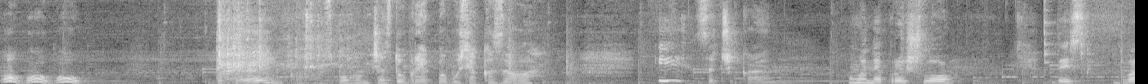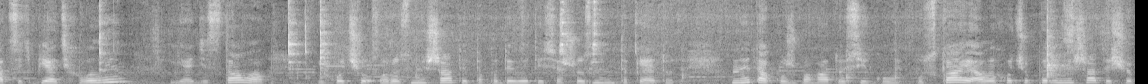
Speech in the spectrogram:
Оу-оу-оу! Тихенько, з Богом час добре, як бабуся казала. І зачекаємо. У мене пройшло десь 25 хвилин. Я дістала і хочу розмішати та подивитися, що з ним таке тут. Не так уж багато сіку пускає, але хочу перемішати, щоб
